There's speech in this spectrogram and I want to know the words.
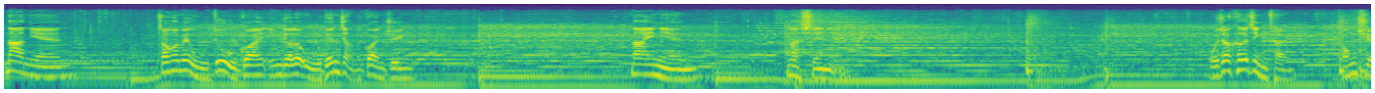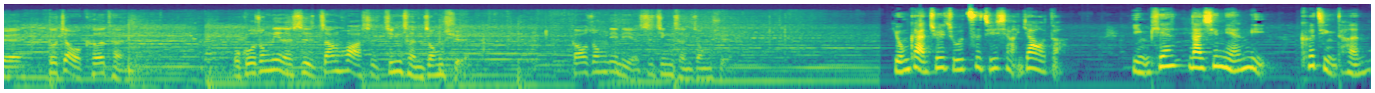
那年，张惠妹五度五关赢得了五等奖的冠军。那一年，那些年，我叫柯景腾，同学都叫我柯腾。我国中念的是彰化市金城中学，高中念的也是金城中学。勇敢追逐自己想要的，影片《那些年》里，柯景腾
